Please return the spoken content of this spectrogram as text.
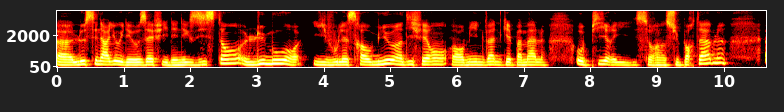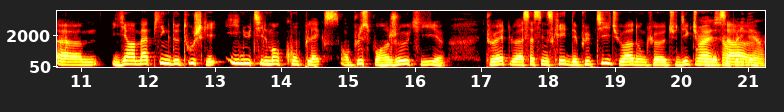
Euh, le scénario il est osef, il est inexistant. L'humour il vous laissera au mieux indifférent, hormis une vanne qui est pas mal. Au pire il sera insupportable. Euh, il y a un mapping de touches qui est inutilement complexe. En plus pour un jeu qui peut être le Assassin's Creed des plus petits, tu vois. Donc euh, tu dis que tu peux mettre ça. Un peu l'idée, hein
